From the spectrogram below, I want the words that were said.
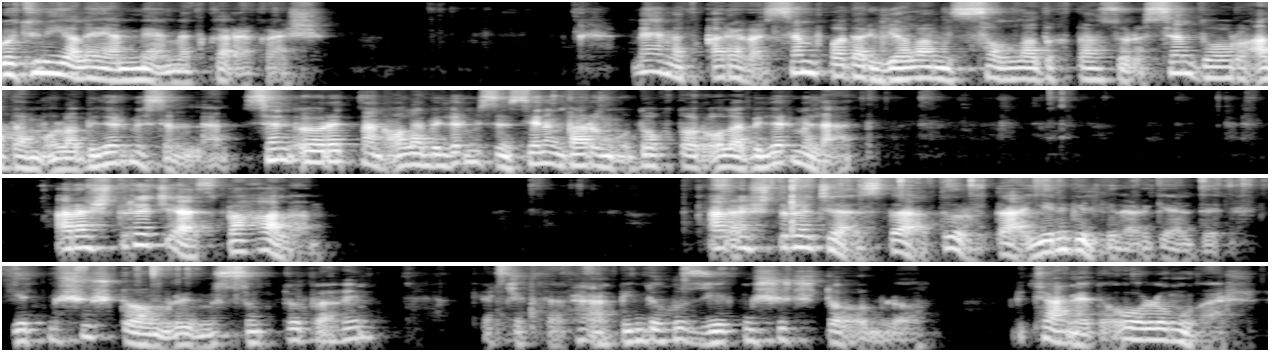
götünü yalayan Mehmet Karakaş. Mehmet Karakaş sen bu kadar yalan salladıktan sonra sen doğru adam olabilir misin lan? Sen öğretmen olabilir misin? Senin karın doktor olabilir mi lan? Araştıracağız bakalım. Araştıracağız da dur daha yeni bilgiler geldi. 73 doğumluymuşsun. Dur bakayım. Gerçekten ha 1973 doğumlu. Bir tane de oğlum var.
